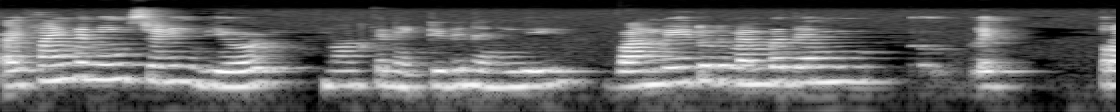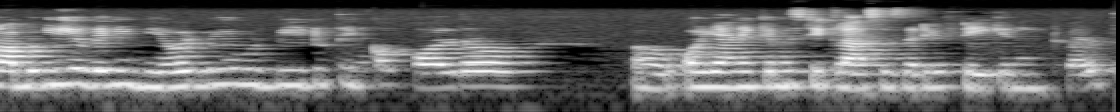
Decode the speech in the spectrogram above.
I find the names really weird, not connected in any way. One way to remember them, like probably a very weird way, would be to think of all the uh, organic chemistry classes that you've taken in 12th.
